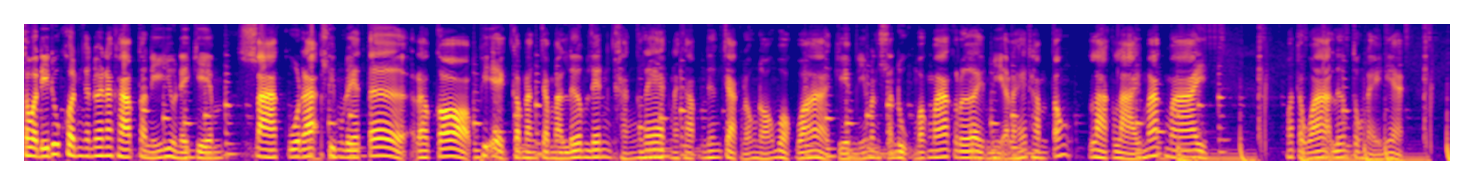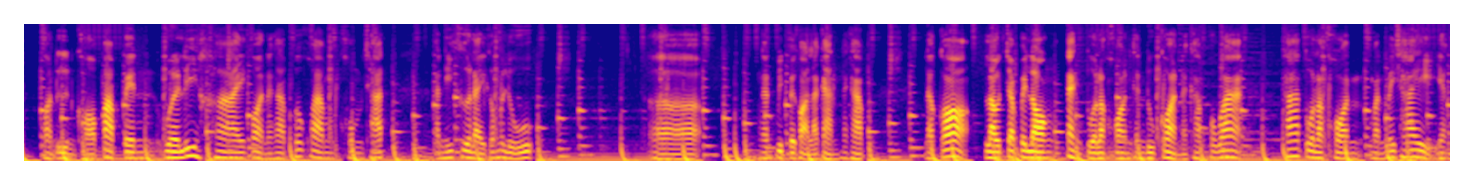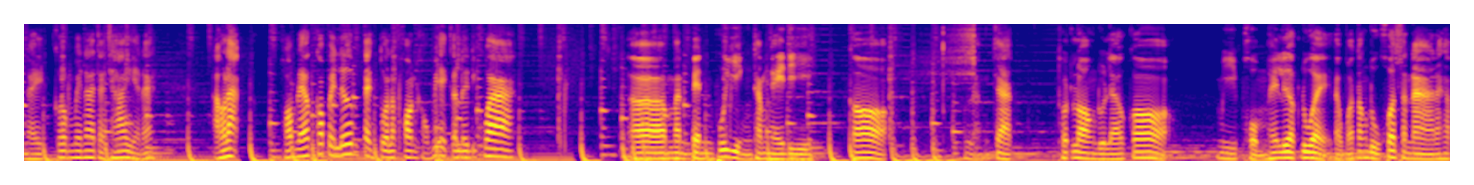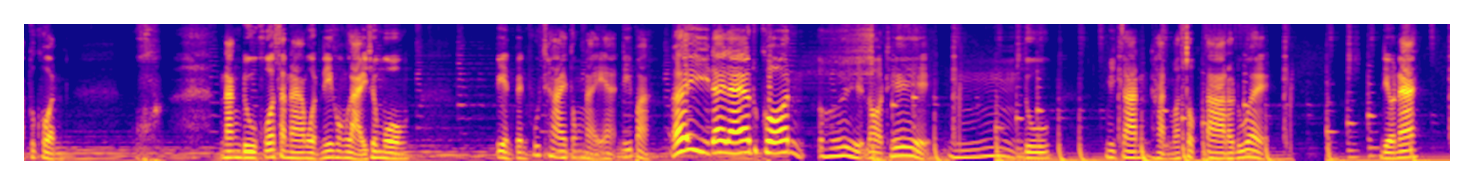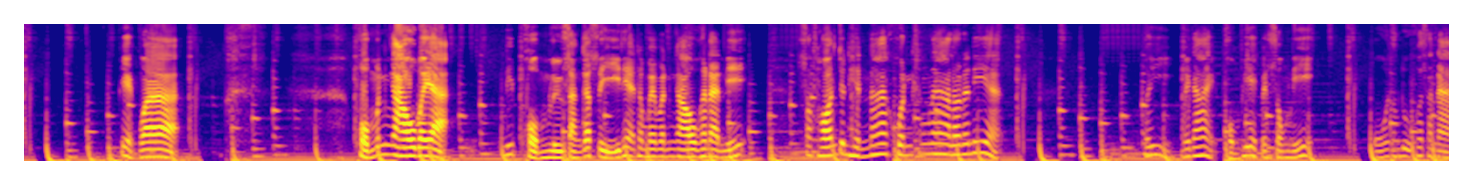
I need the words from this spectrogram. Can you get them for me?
สวัสดีทุกคนกันด้วยนะครับ ตอนนี้อยู่ในเกม Sakura Simulator แล้วก็พี่เอกกำลังจะมาเริ่มเล่นครั้งแรกนะครับ เนื่องจากน้องๆบอกว่าเกมนี้มันสนุกมากๆเลย มีอะไรให้ทำต้องหลากหลายมากมาย ว่าแต่ว่าเริ่มตรงไหนเนี่ย ก่อนอื่นขอปรับเป็น Very High ก่อนนะครับ เพื่อความคมชัด อันนี้คืออะไรก็ไม่รู้ เอ่อ งั้นปิดไปก่อนละกันนะครับ แล้วก็เราจะไปลองแต่งตัวละครกันดูก่อนนะครับ เพราะว่า ถ้าตัวละครมันไม่ใช่ยังไงก็ไม่น่าจะใช่อะนะ เอาละพร้อมแล้วก็ไปเริ่มแต่งตัวละครของพี่เอกกันเลยดีกว่า เอ่อ มันเป็นผู้หญิงทำไงดี ก็หลังจากทดลองดูแล้วก็มีผมให้เลือกด้วย แต่ว่าต้องดูโฆษณานะครับทุกคน นั่งดูโฆษณาหมดนี่คงหลายชั่วโมง เปลี่ยนเป็นผู้ชายตรงไหนอะ นี่ปะเอ้ย ได้แล้วทุกคนเอ้ย หล่อเท่ อืม ดู มีการหันมาสบตาเราด้วย เดี๋ยวนะพี่เอกว่า ผมมันเงาไปอะ นี่ผมหรือสังกะสีเนี่ยทำไมมันเงาขนาดนี้ สะท้อนจนเห็นหน้าคนข้างหน้าแล้วนะเนี่ยเฮ้ยไม่ได้ ผมพี่เอกเป็นทรงนี้ โอ้ต้องดูโฆษณา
